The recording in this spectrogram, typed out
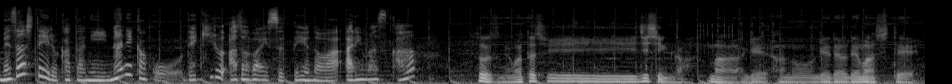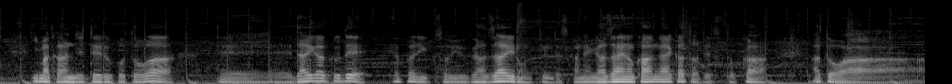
目指している方に何かこうできるアドバイスっていうのはありますか？そうですね。私自身が、まあ、芸あの芸大を出まして今感じていることは、えー、大学でやっぱりそういう画材論っていうんですかね画材の考え方ですとかあとは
